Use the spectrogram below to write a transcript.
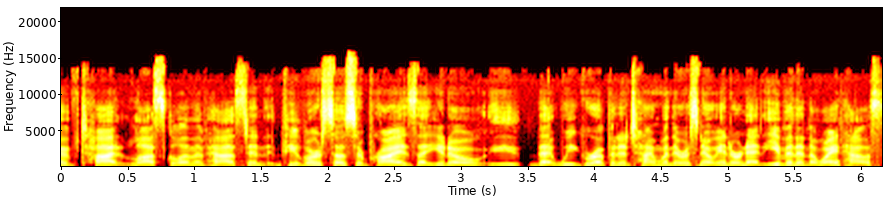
I've taught law school in the past, and people are so surprised that, you know, you, that we grew up in a time when there was no internet, even in the White House.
